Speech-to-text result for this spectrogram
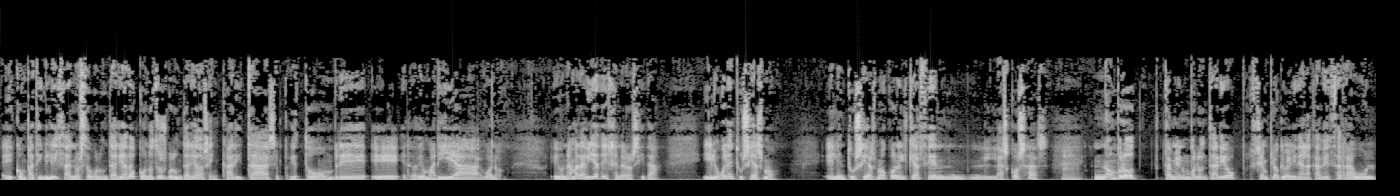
eh, compatibilizan nuestro voluntariado con otros voluntariados en Cáritas, en Proyecto Hombre, eh, en Radio María, bueno, eh, una maravilla de generosidad. Y luego el entusiasmo, el entusiasmo con el que hacen las cosas. Mm. Nombro también un voluntario, por ejemplo, que me viene a la cabeza, Raúl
